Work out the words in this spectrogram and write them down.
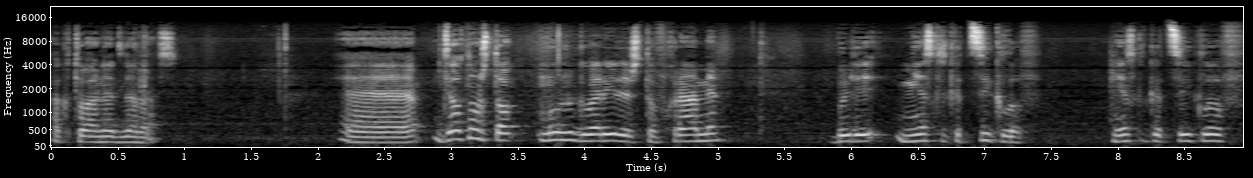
актуальны для нас. Э, дело в том, что мы уже говорили, что в храме были несколько циклов, несколько циклов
